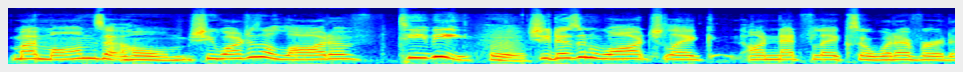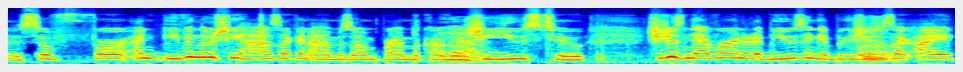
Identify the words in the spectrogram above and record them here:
my mom's at home, she watches a lot of TV. Hmm. She doesn't watch like on Netflix or whatever it is. So for and even though she has like an Amazon Prime account, Yeah. she used to, she just never ended up using it because she's hmm. just like I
